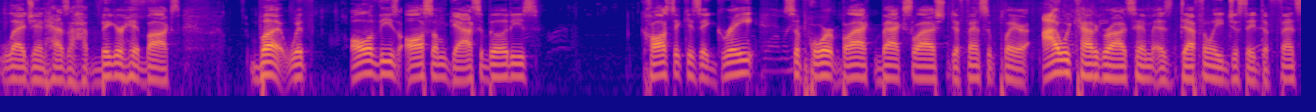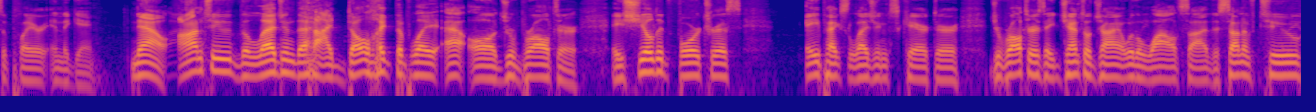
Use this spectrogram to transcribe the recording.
legend has a bigger hitbox but with all of these awesome gas abilities. Caustic is a great support black backslash defensive player. I would categorize him as definitely just a defensive player in the game. Now, onto the legend that I don't like to play at all Gibraltar, a shielded fortress. Apex Legends character. Gibraltar is a gentle giant with a wild side, the son of two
